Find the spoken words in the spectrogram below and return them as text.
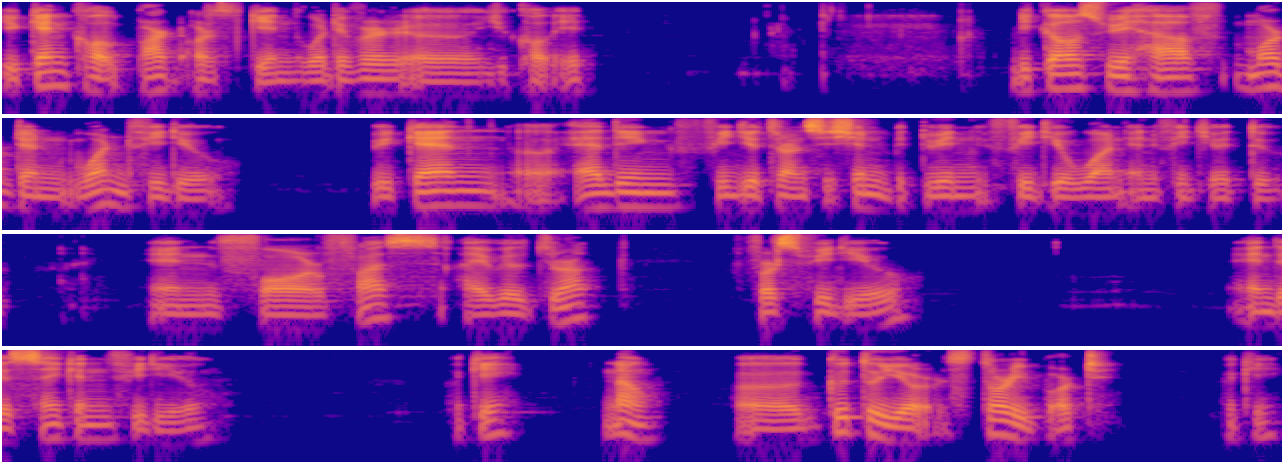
you can call part or skin whatever uh, you call it. Because we have more than one video we can uh, adding video transition between video 1 and video 2 and for fast I will drag first video and the second video. Okay? Now uh, go to your storyboard. Okay?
